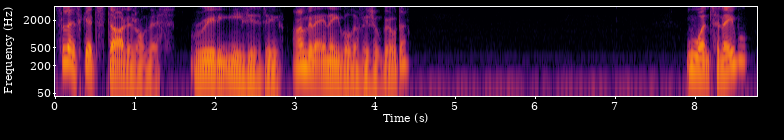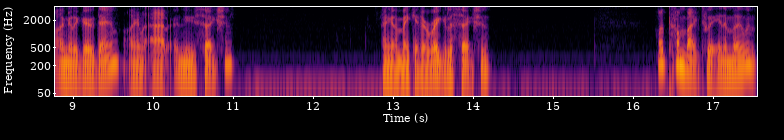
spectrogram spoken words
So let's get started on this. Really easy to do. I'm going to enable the Visual Builder. Once enabled, I'm going to go down. I'm going to add a new section. I'm going to make it a regular section. I'll come back to it in a moment.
